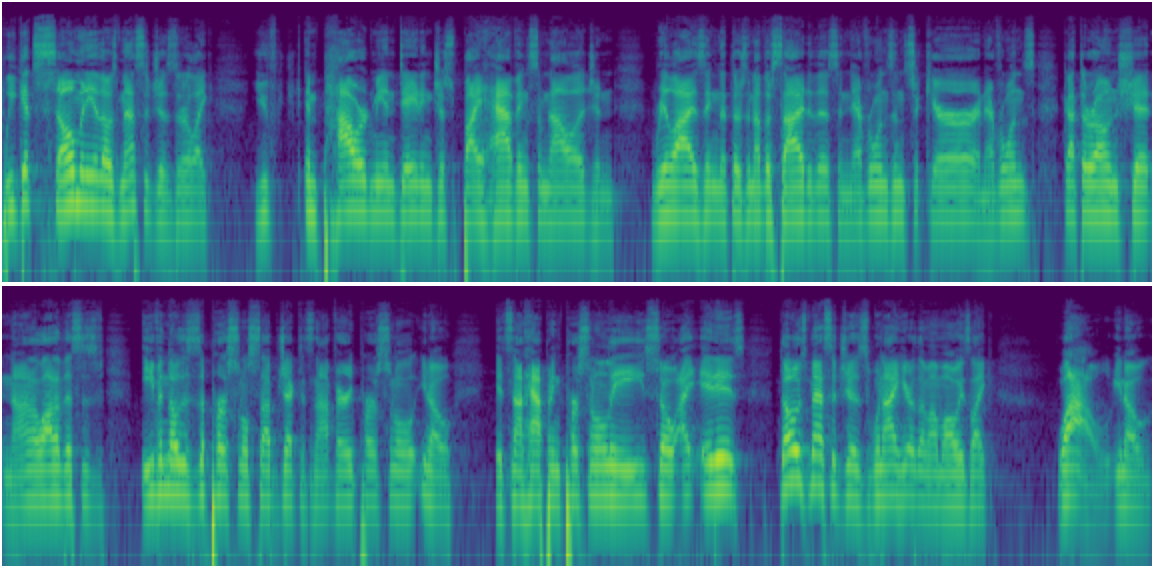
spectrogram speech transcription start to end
we get so many of those messages that are like, "You've empowered me in dating just by having some knowledge and." realizing that there's another side to this and everyone's insecure and everyone's got their own shit and not a lot of this is even though this is a personal subject it's not very personal you know It's not happening personally. So I it is those messages when I hear them, I'm always like, wow, you know,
